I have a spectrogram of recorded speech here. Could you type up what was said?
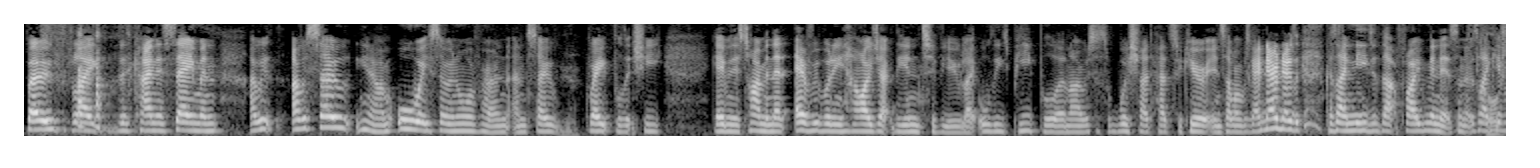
both like the kind of same. And I was I was so you know I'm always so in awe of her and, and so grateful that she gave me this time and then everybody hijacked the interview like all these people and I was just wish I'd had security and someone was going no no because I needed that five minutes and it was like if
